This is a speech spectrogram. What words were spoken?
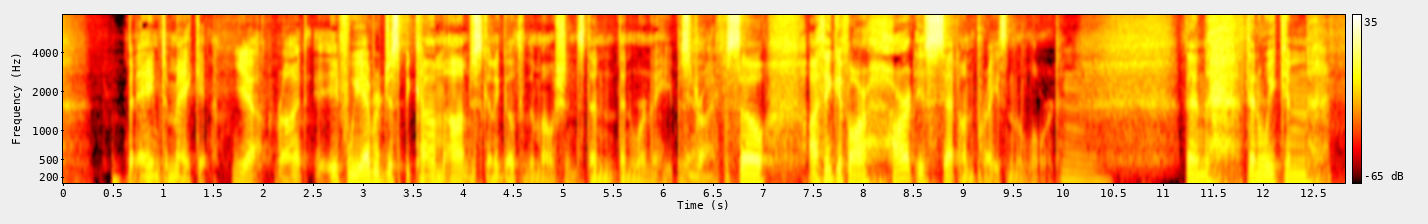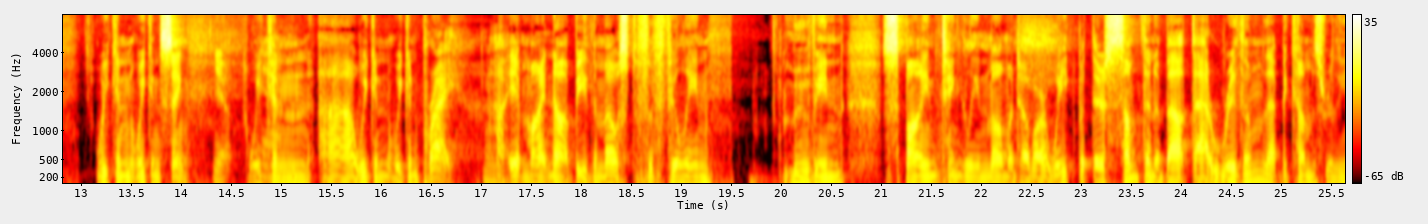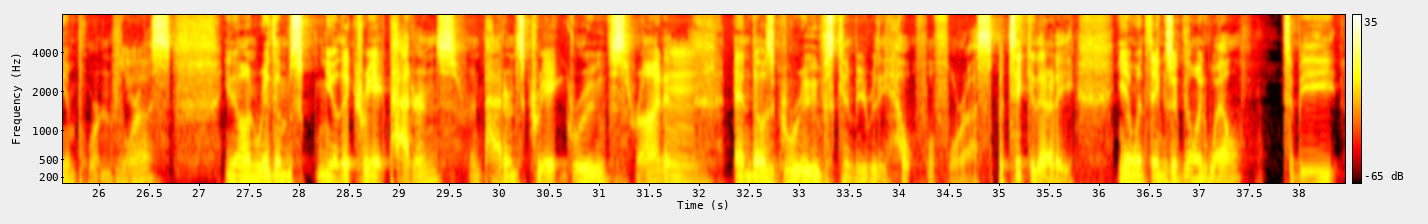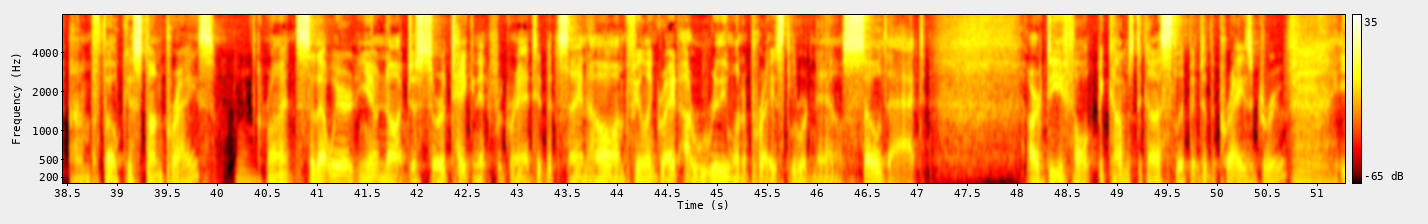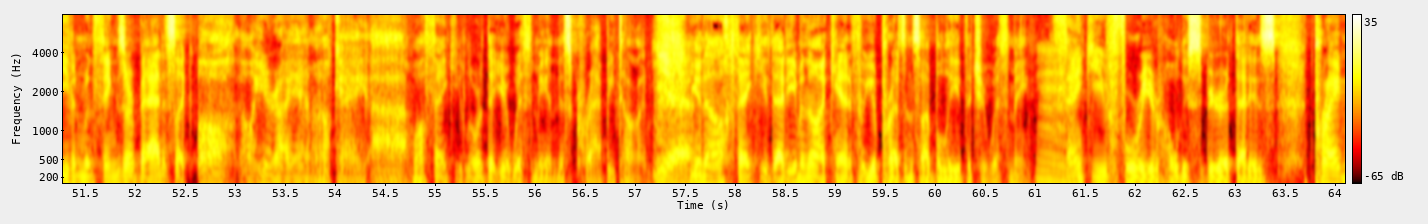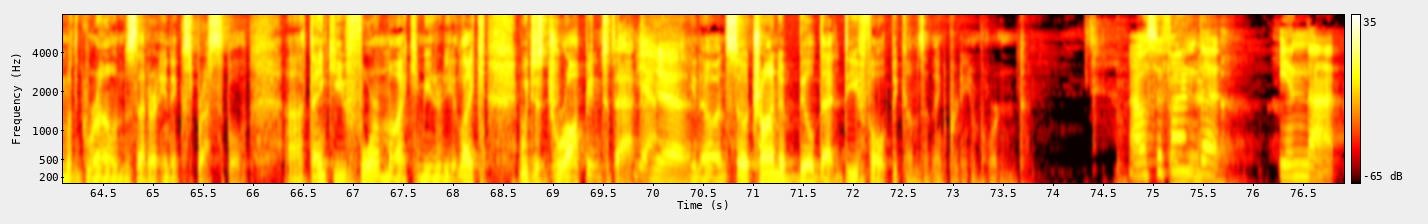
but aim to make it Yeah. right? If we ever just become, I'm just going to go through the motions, then then we're in a heap of strife. So, I think if our heart is set on praising the Lord, then then we can we can we can sing. Yeah. We Yeah. can uh, we can we can pray. Uh, it might not be the most fulfilling, moving, spine tingling moment of our week, but there's something about that rhythm that becomes really important for us. You know, and rhythms, you know, they create patterns, and patterns create grooves, right? And and those grooves can be really helpful for us, particularly, you know, when things are going well, to be um, focused on praise right? So that we're, you know, not just sort of taking it for granted, but saying, oh, I'm feeling great. I really want to praise the Lord now. So that our default becomes to kind of slip into the praise groove. Even when things are bad, it's like, oh, oh, here I am. Okay. Uh, well, thank you, Lord, that you're with me in this crappy time. Yeah. You know, thank you that even though I can't feel your presence, I believe that you're with me. Thank you for your Holy Spirit that is praying with groans that are inexpressible. Uh, thank you for my community. Like we just drop into that. Yeah. Yeah. You know, and so trying to build that default becomes, I think, pretty important. I also find that in that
